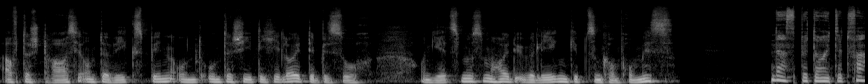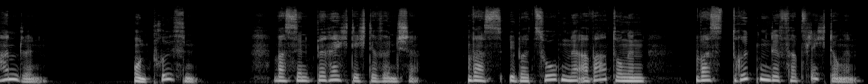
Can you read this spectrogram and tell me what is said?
auf der Straße unterwegs bin und unterschiedliche Leute besuche. Und jetzt müssen wir heute überlegen, gibt es einen Kompromiss? Das bedeutet verhandeln und prüfen. Was sind berechtigte Wünsche? Was überzogene Erwartungen? Was drückende Verpflichtungen?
